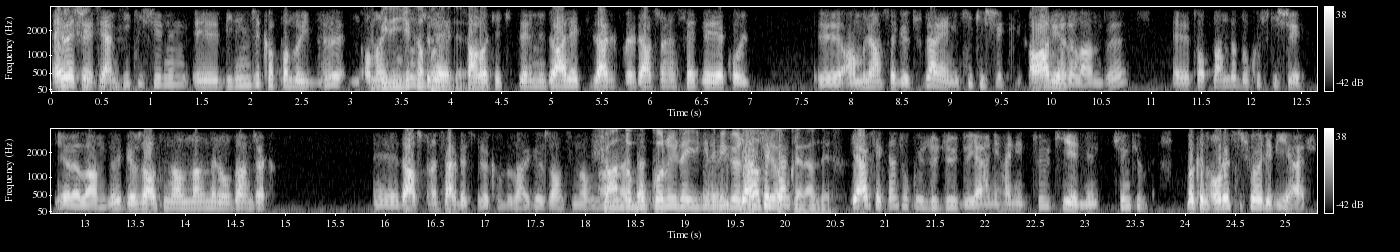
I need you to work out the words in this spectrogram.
Evet şey... evet yani bir kişinin e, bilinci kapalıydı. Ona bilinci kapalıydı. Sağlık ekipleri müdahale ettiler ve daha sonra sedyeye koyup e, ambulansa götürdüler. Yani iki kişi ağır yaralandı. E, toplamda 9 kişi yaralandı. Gözaltına alınanlar oldu ancak e, daha sonra serbest bırakıldılar gözaltına alınanlar. Şu anda bu konuyla ilgili bir e, gözaltı yok herhalde. Gerçekten çok üzücüydü. Yani hani Türkiye'nin çünkü bakın orası şöyle bir yer.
